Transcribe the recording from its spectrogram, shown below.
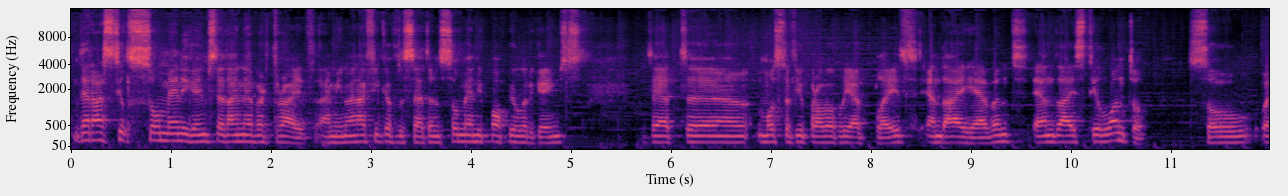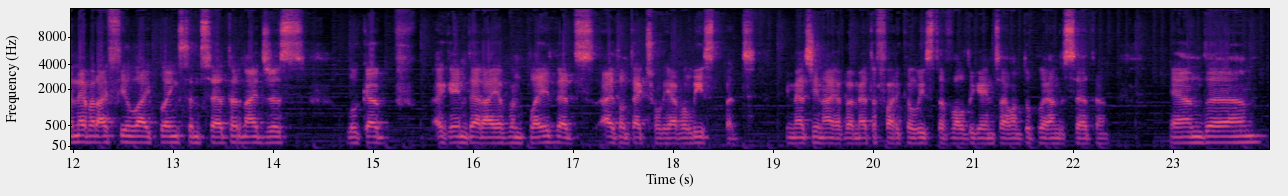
There are still so many games that I never tried. I mean, when I think of the Saturn, so many popular games that uh, most of you probably have played, and I haven't, and I still want to. So whenever I feel like playing some Saturn, I just look up a game that I haven't played. That I don't actually have a list, but imagine I have a metaphorical list of all the games I want to play on the Saturn, and um,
